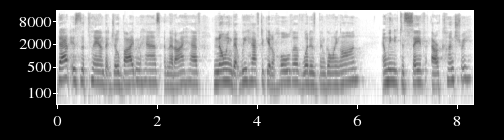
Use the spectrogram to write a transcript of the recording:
That is the plan that Joe Biden has and that I have, knowing that we have to get a hold of what has been going on and we need to save our country.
